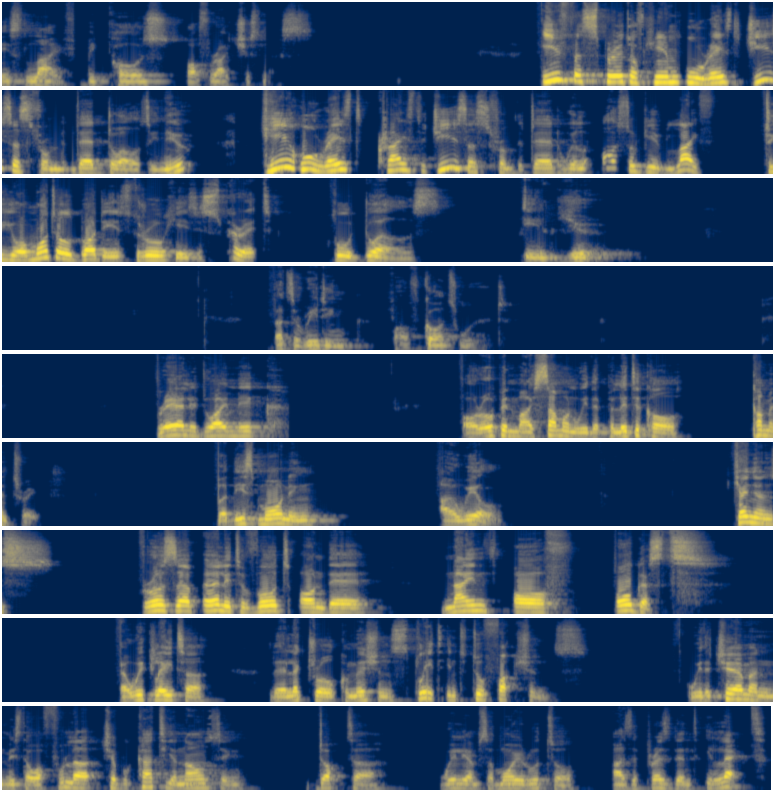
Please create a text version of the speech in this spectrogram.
is life because of righteousness. If the spirit of him who raised Jesus from the dead dwells in you, he who raised Christ Jesus from the dead will also give life to your mortal bodies through his Spirit who dwells in you. That's a reading of God's Word. Rarely do I make or open my sermon with a political commentary. But this morning, I will. Kenyans rose up early to vote on the 9th of August. A week later, the Electoral Commission split into two factions, with the chairman, Mr. Wafula Chebukati, announcing Dr. William Samoei Ruto as the president elect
